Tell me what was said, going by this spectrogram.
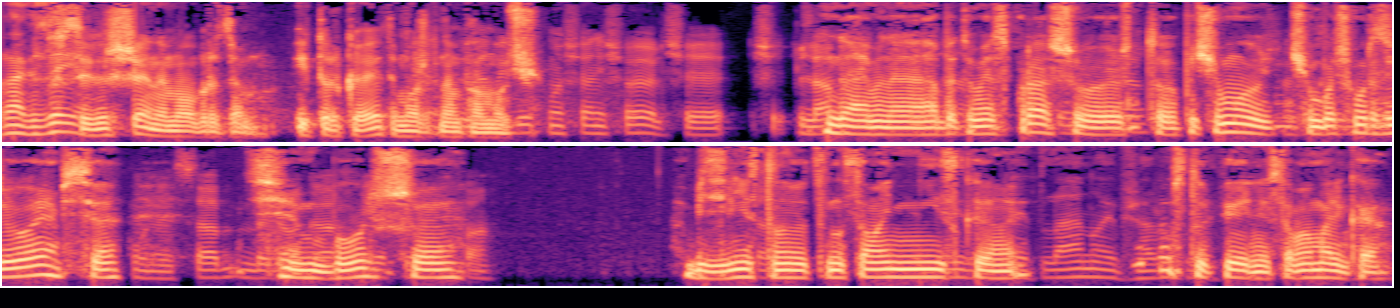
совершенным образом, и только это может нам помочь. Да, именно об этом я спрашиваю, что почему чем больше мы развиваемся, тем больше объединение становится на самой низкой ступени, самая маленькая.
